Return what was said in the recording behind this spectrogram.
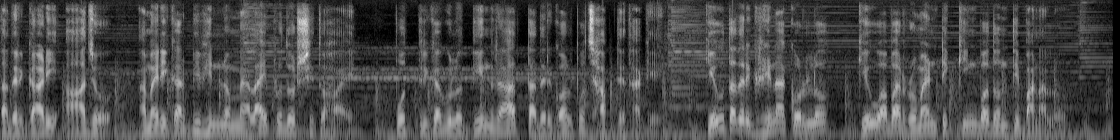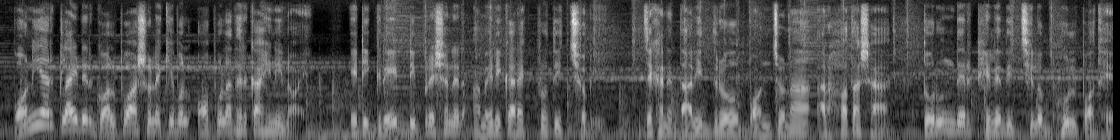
তাদের গাড়ি আজও আমেরিকার বিভিন্ন মেলায় প্রদর্শিত হয়। পত্রিকাগুলো দিনরাত তাদের গল্প ছাপতে থাকে। কেউ তাদের ঘৃণা করল, কেউ আবার রোম্যান্টিক কিংবদন্তি বানালো। বনি আর ক্লাইডের গল্প আসলে কেবল অপরাধের কাহিনী নয়, এটি গ্রেট ডিপ্রেশনের আমেরিকার এক প্রতিচ্ছবি, যেখানে দারিদ্র, বঞ্চনা আর হতাশা তরুণদের ঠেলে দিচ্ছিল ভুল পথে।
